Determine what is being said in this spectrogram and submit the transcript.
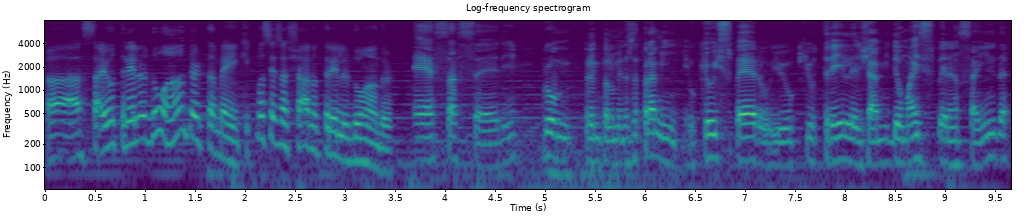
Uh, saiu o trailer do Under também. O que, que vocês acharam do trailer do Under? Essa série, pro, pelo menos é pra mim, o que eu espero e o que o trailer já me deu mais esperança ainda,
